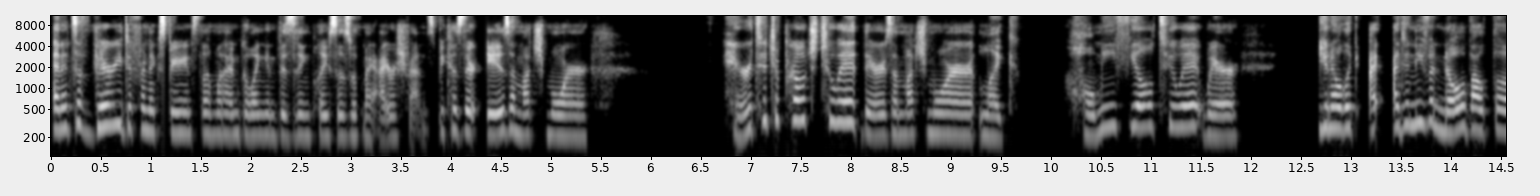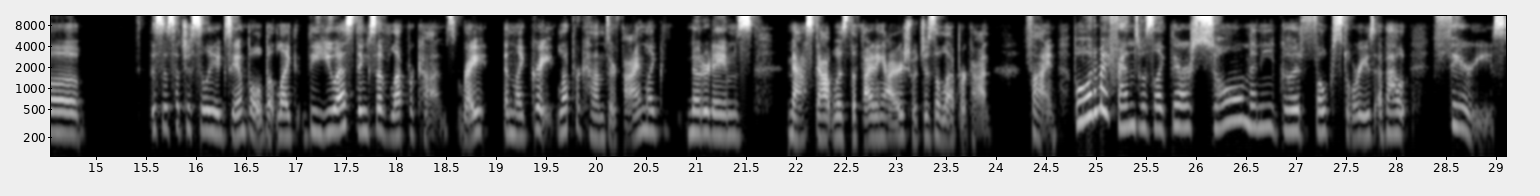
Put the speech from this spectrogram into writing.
and it's a very different experience than when i'm going and visiting places with my irish friends because there is a much more heritage approach to it. There's a much more like homey feel to it where you know like I, I didn't even know about the this is such a silly example, but like the US thinks of leprechauns, right? And like, great, leprechauns are fine. Like Notre Dame's mascot was the Fighting Irish, which is a leprechaun. Fine. But one of my friends was like, there are so many good folk stories about fairies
